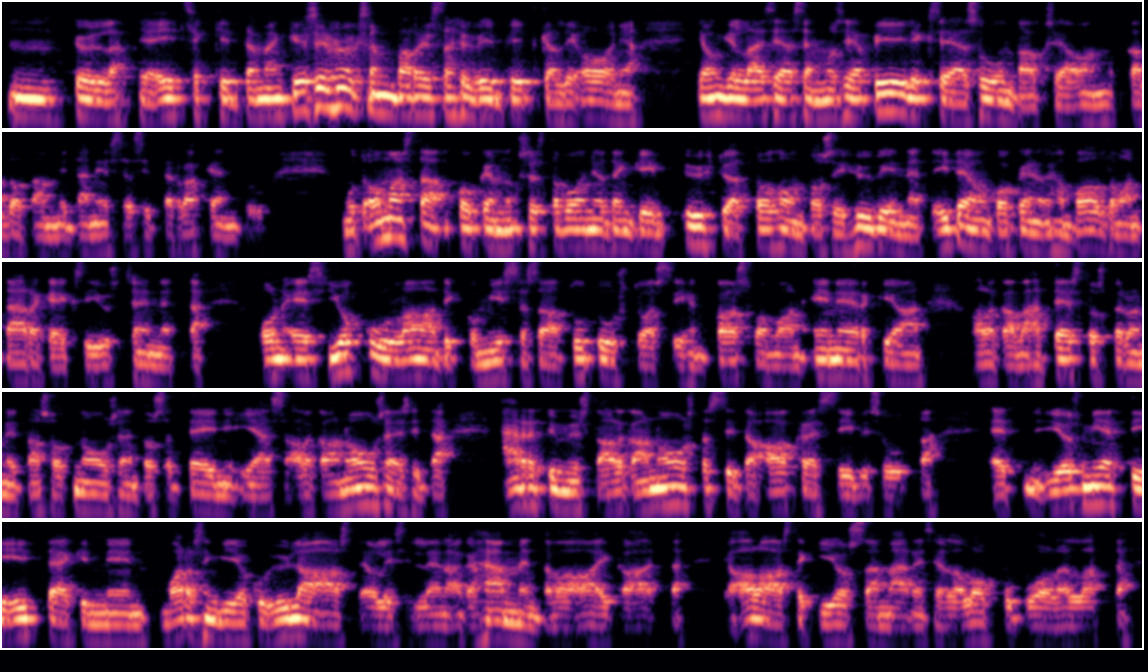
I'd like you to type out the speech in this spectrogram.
Mm, kyllä, ja itsekin tämän kysymyksen parissa hyvin pitkälti on, ja jonkinlaisia semmoisia fiiliksiä ja suuntauksia on, mutta katsotaan, mitä niissä sitten rakentuu. Mutta omasta kokemuksesta voin jotenkin yhtyä tuohon tosi hyvin, että itse olen kokenut ihan valtavan tärkeäksi just sen, että on edes joku laatikko, missä saa tutustua siihen kasvavaan energiaan, alkaa vähän testosteronitasot nousee tuossa teini-iässä, alkaa nousee sitä ärtymystä, alkaa nousta sitä aggressiivisuutta, et jos miettii itseäkin, niin varsinkin joku yläaste oli silleen aika hämmentävää aikaa, että, ja alaastekin jossain määrin siellä loppupuolella, että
